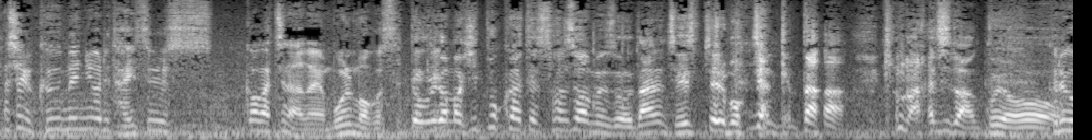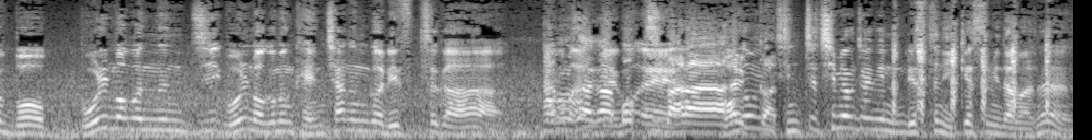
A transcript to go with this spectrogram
사실 그 매뉴얼이 다 있을 수- 것 같진 않아요. 뭘 먹었을 때. 또 우리가 막 히포크라테스 선서하면서 나는 제습제를 먹지 않겠다. 이렇게 말하지도 않고요. 그리고 뭐 뭘 먹었는지 뭘 먹으면 괜찮은 거 리스트가 간호사가 안 되고, 먹지 예, 말아야 할 것. 진짜 치명적인 리스트는 있겠습니다만은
